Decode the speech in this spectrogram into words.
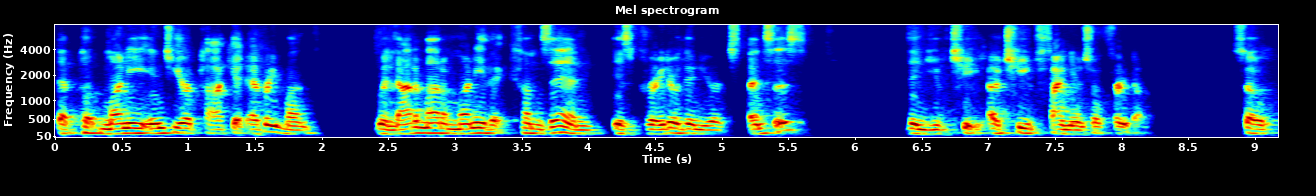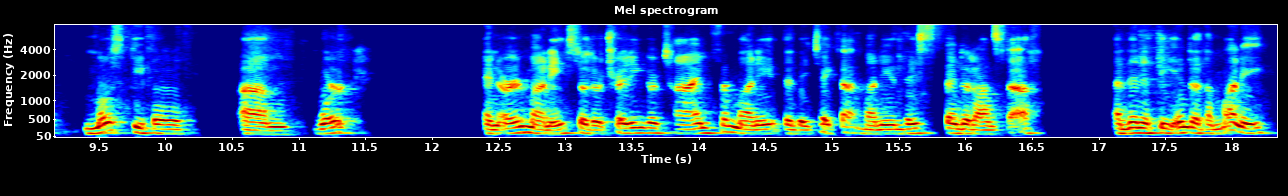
that put money into your pocket every month when that amount of money that comes in is greater than your expenses, then you've achieved financial freedom. So most people um, work and earn money. So they're trading their time for money. Then they take that money and they spend it on stuff. And then at the end of the money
